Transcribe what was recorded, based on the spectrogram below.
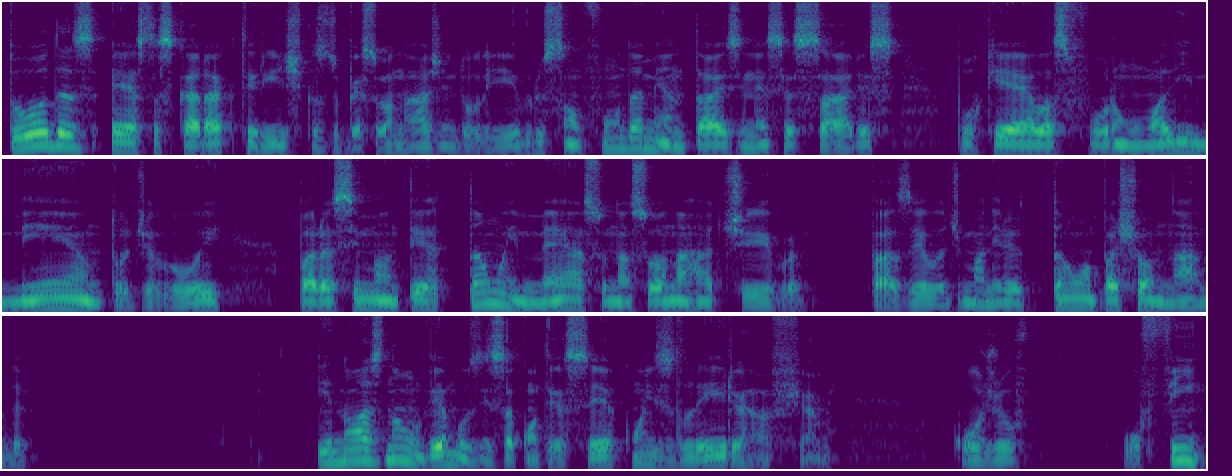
Todas estas características do personagem do livro são fundamentais e necessárias porque elas foram um alimento de Louis para se manter tão imerso na sua narrativa, fazê-la de maneira tão apaixonada. E nós não vemos isso acontecer com Slater no filme, cujo o fim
